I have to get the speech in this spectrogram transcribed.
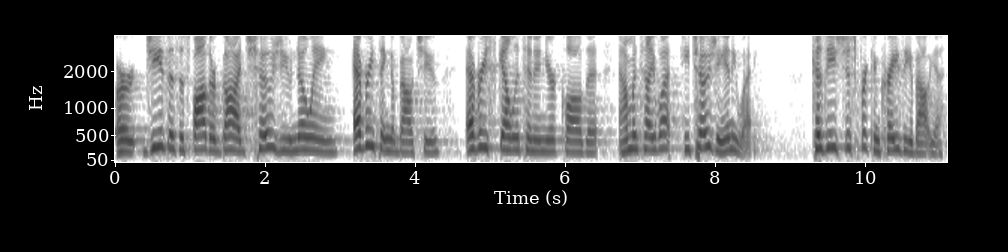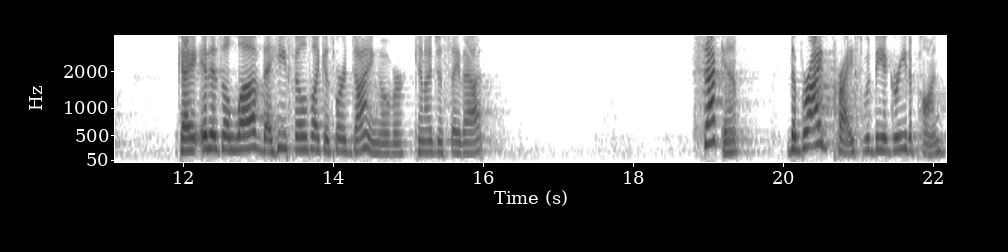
or Jesus' father, God, chose you knowing everything about you, every skeleton in your closet. And I'm going to tell you what, he chose you anyway, because he's just freaking crazy about you. Okay? It is a love that he feels like is worth dying over. Can I just say that? Second, the bride price would be agreed upon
